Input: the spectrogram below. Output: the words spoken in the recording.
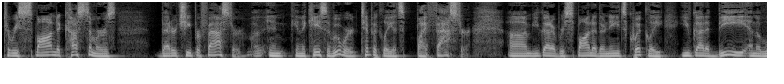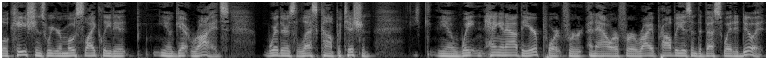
to respond to customers better, cheaper, faster. In, in the case of Uber, typically it's by faster. Um, you've got to respond to their needs quickly. You've got to be in the locations where you're most likely to, you know, get rides where there's less competition. You know, waiting, hanging out at the airport for an hour for a ride probably isn't the best way to do it.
